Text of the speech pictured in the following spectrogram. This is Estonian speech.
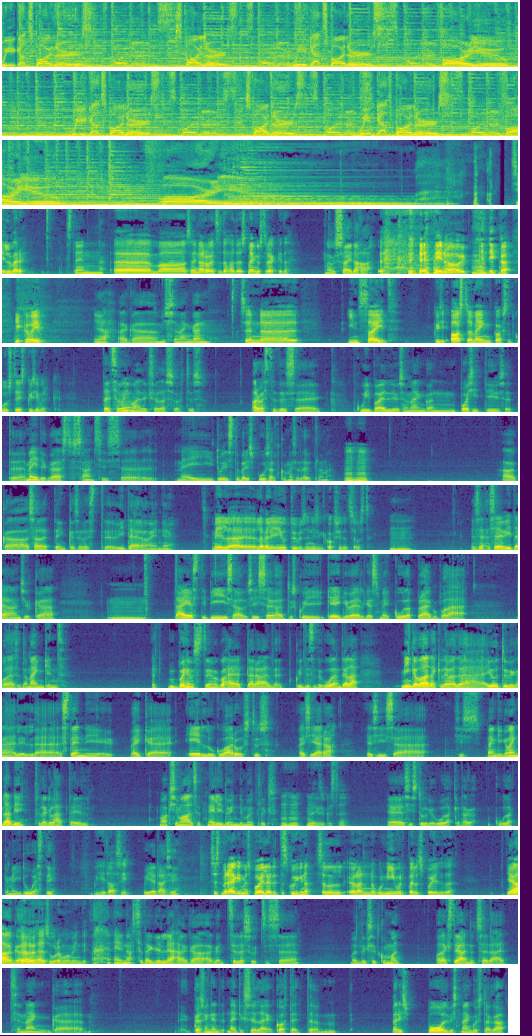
We got spoilers, Spoilers. spoilers. Spoilers. We got spoilers Spoilers. for you. We got spoilers, Spoilers. spoilers. Spoilers. We've got spoilers Spoilers. for you. For you. Silver Sten, äh,, ma sain aru, et sa tahad ühest mängust rääkida. No sa ei taha? ei no ikka, ikka võib. jah, aga mis see mäng on? see on äh, Inside, küsi-, aastamäng kaks tuhat kuusteist küsimärk. täitsa võimalik selles suhtes. arvestades, kui palju see mäng on positiivset äh, meediakajastust saanud, siis äh, me ei tulista päris puusalt, kui me seda ütleme. Mm -hmm. aga sa oled teinud ka sellest äh, video, on ju meil äh, Leveli Youtube'is on isegi kaks videot sellest. mm. -hmm. ja see, see video on sihuke mm, täiesti piisav sissejuhatus, kui keegi veel, kes meid kuulab praegu, pole, pole seda mänginud. et põhimõtteliselt võime kohe ette ära öelda, et kui te seda kuulanud ei ole, minge vaadake Level ühe Youtube'i kanalil äh, Steni väike eellugu arvustus asi ära ja siis äh,, siis mängige mäng läbi, sellega läheb teil maksimaalselt neli tundi, ma ütleks mm. -hmm. midagi siukest jah. ja, ja siis tulge kuulake taga, kuulake meid uuesti või edasi. või edasi. sest me räägime spoileritest, kuigi noh, sellel ei ole nagu niivõrd palju spoilida. jaa, aga peale ühe suurema momendi. ei noh, seda küll jah, aga, aga selles suhtes äh, ma ütleks, et kui ma oleks teadnud seda, et see mäng äh, kas või nende, näiteks selle kohta, et äh, päris pool vist mängust, aga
